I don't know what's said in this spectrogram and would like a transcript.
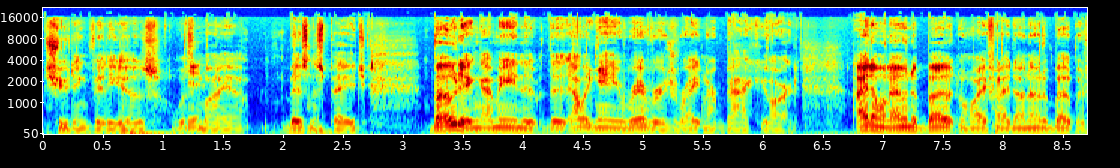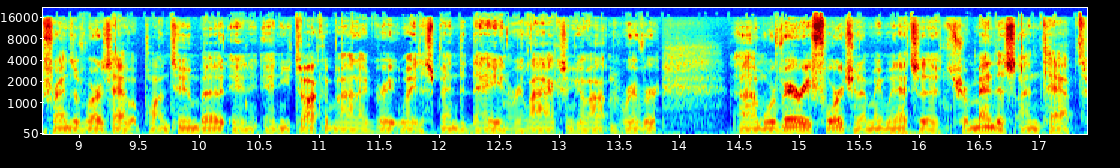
shooting videos with Yeah. my uh, business page. Boating, I mean, the, the Allegheny River is right in our backyard. I don't own a boat. My wife and I don't own a boat, but friends of ours have a pontoon boat, and, and you talk about a great way to spend the day and relax and go out in the river. Um, we're very fortunate. I mean, that's a tremendous untapped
